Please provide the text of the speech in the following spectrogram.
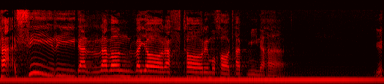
تأثیری در روان و یا رفتار مخاطب می نهد یک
